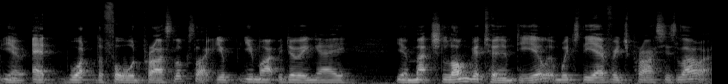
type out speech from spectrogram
you know, at what the forward price looks like, you, you might be doing a, you know, much longer term deal in which the average price is lower.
